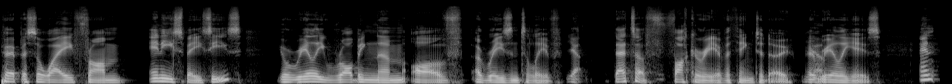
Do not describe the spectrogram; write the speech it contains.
purpose away from any species, you're really robbing them of a reason to live. Yeah. That's a fuckery of a thing to do. Yeah. It really is. And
